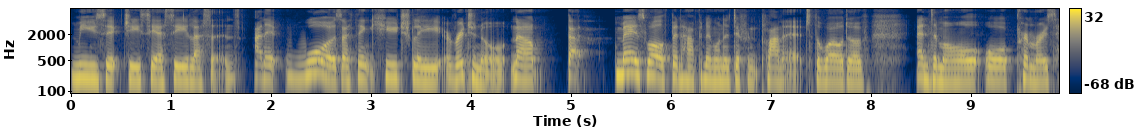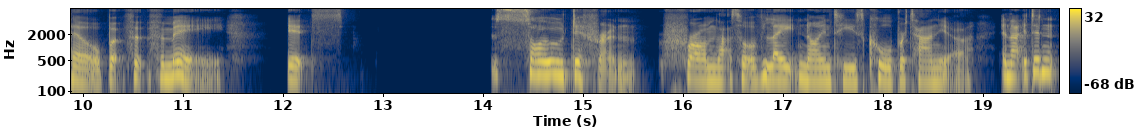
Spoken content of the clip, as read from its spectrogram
music GCSE lessons. And it was, I think, hugely original. Now, that may as well have been happening on a different planet to the world of Endemol or Primrose Hill. But for, for me, it's so different from that sort of late 90s cool Britannia in that it didn't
